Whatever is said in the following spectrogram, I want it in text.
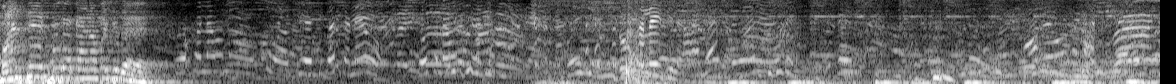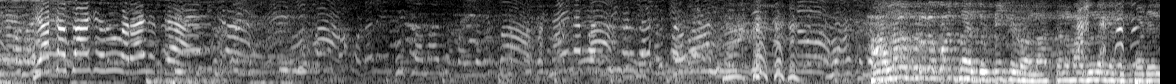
माणसे फुगा कानापाशी धर आहे लई दिला एका जागेवर उभं राहिले त्या हा लहान मुलगा कोणचा आहे तो टी शर्ट वाला? त्याला बाजूला घेतो पडेल.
